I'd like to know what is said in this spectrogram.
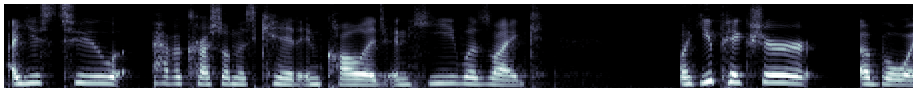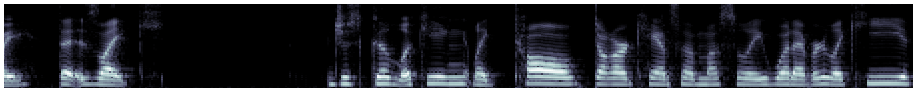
I used to have a crush on this kid in college and he was like like you picture a boy that is like just good looking, like tall, dark, handsome, muscly, whatever. Like he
